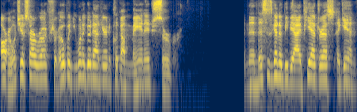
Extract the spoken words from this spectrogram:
All right, once you have Star Rupture open, you want to go down here and click on Manage Server. And then this is going to be the IP address. Again,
